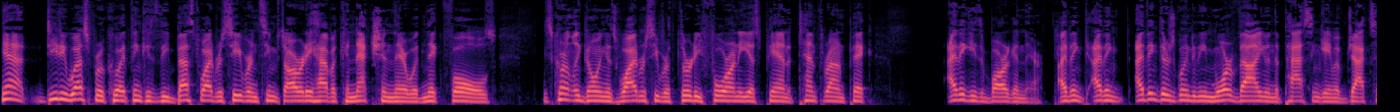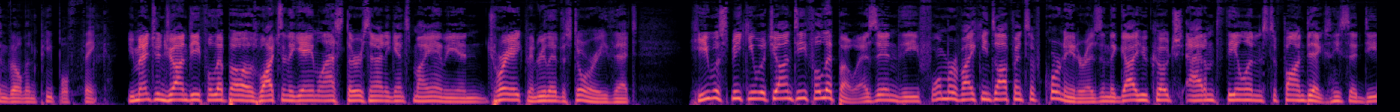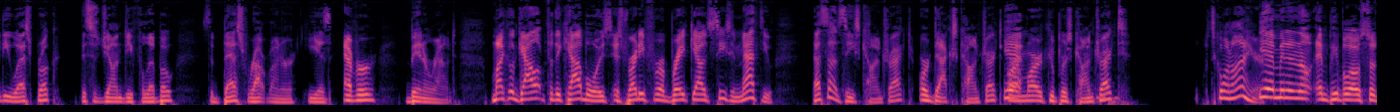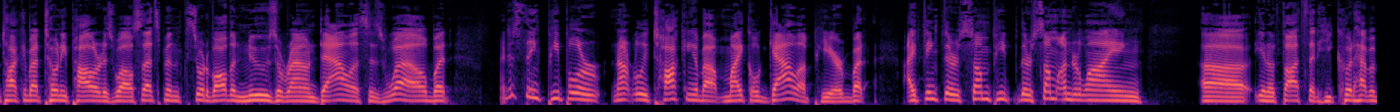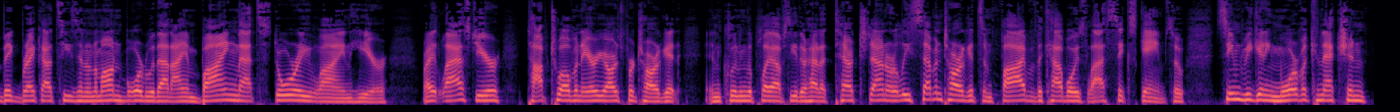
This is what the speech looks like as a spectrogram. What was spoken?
yeah, Dede Westbrook, who I think is the best wide receiver and seems to already have a connection there with Nick Foles. He's currently going as wide receiver 34 on ESPN, a 10th round pick. I think he's a bargain there. I think, I think, I think there's going to be more value in the passing game of Jacksonville than people think. You mentioned John DeFilippo. I was watching the game last Thursday night against Miami, and Troy Aikman relayed the story that he was speaking with John DeFilippo, as in the former Vikings offensive coordinator, as in the guy who coached Adam Thielen and Stefon Diggs. And he said, Dede Westbrook, this is John DeFilippo, It's the best route runner he has ever been around. Michael Gallup for the Cowboys is ready for a breakout season. Matthew, that's not Zeke's contract or Dak's contract or Yeah. Amari Cooper's contract. What's going on here? Yeah, I mean, and, and people also talk about Tony Pollard as well. So that's been sort of all the news around Dallas as well. But I just think people are not really talking about Michael Gallup here. But I think there's some people, there's some underlying, uh, you know, thoughts that he could have a big breakout season. And I'm on board with that. I am buying that storyline here. Right. Last year, top 12 in air yards per target, including the playoffs, either had a touchdown or at least seven targets in five of the Cowboys' last six games. So seemed to be getting more of a connection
